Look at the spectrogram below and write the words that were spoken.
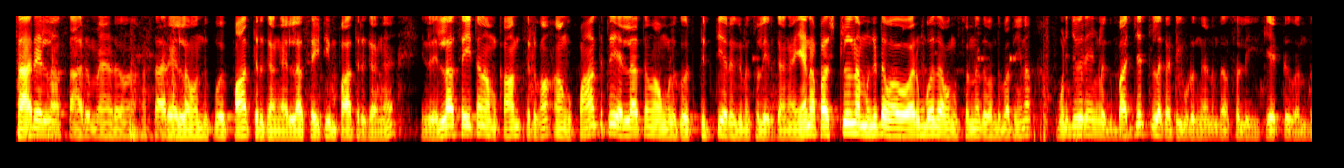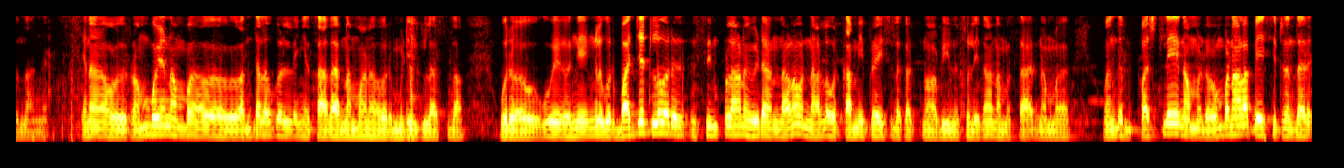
சார் எல்லாம் சாரு மேடம் சார் எல்லாம் வந்து போய் பார்த்துருக்காங்க எல்லா சைட்டையும் பார்த்துருக்காங்க. இது எல்லா சைட்டும் நம்ம காமிச்சிருக்கோம். அவங்க பார்த்துட்டு எல்லாத்தையும் அவங்களுக்கு ஒரு திருப்தியாக இருக்குன்னு சொல்லியிருக்காங்க. ஏன்னா ஃபஸ்ட்டில் நம்மக்கிட்ட வரும்போது அவங்க சொன்னது வந்து பார்த்திங்கன்னா முடிஞ்சவரை எங்களுக்கு பட்ஜெட்டில் கட்டி கொடுங்கன்னு தான் சொல்லி கேட்டு வந்திருந்தாங்க. ஏன்னா ரொம்பவே நம்ம அந்த அளவுக்கு இல்லைங்க சாதாரணமான ஒரு மிடில் கிளாஸ் தான். ஒரு எங்களுக்கு ஒரு பட்ஜெட்டில் ஒரு சிம்பிளான வீடாக இருந்தாலும் ஒரு நல்ல ஒரு கம்மி ப்ரைஸில் கட்டணும் அப்படின்னு சொல்லி தான் நம்ம சார் நம்ம வந்து ஃபஸ்ட்லேயே நம்ம ரொம்ப நாளாக பேசிகிட்டு இருந்தார்.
